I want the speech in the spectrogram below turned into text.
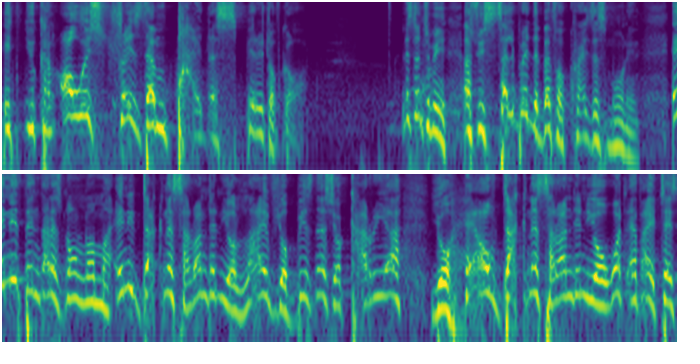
it, you can always trace them by the Spirit of God. Listen to me. As we celebrate the birth of Christ this morning, anything that is not normal, any darkness surrounding your life, your business, your career, your health, darkness surrounding your whatever it is,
